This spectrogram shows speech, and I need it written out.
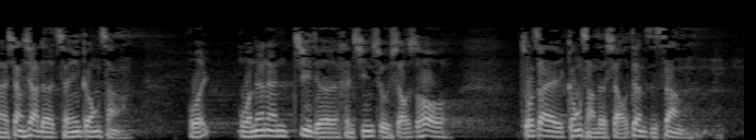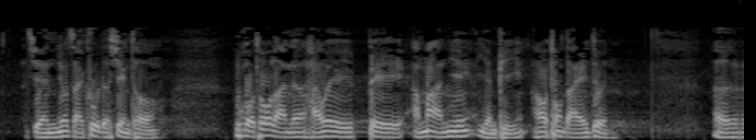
呃乡下的成衣工厂，我我仍然记得很清楚。小时候坐在工厂的小凳子上剪牛仔裤的线头，如果偷懒呢，还会被阿妈捏眼皮，然后痛打一顿。呃，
